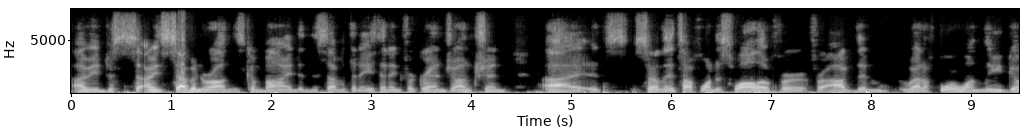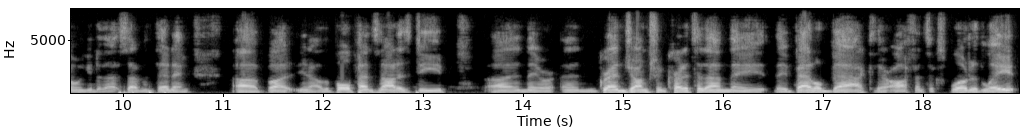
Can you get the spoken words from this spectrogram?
I mean, just I mean, seven runs combined in the seventh and eighth inning for Grand Junction. Uh, it's certainly a tough one to swallow for for Ogden, who had a four-one lead going into that seventh inning. Uh, but you know, the bullpen's not as deep, uh, and they were and Grand Junction. Credit to them, they they battled back. Their offense exploded late,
